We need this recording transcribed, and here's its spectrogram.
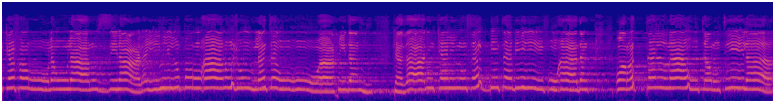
كَفَرُوا لَوْلَا نُزِّلَ عَلَيْهِ الْقُرْآنُ جُمْلَةً وَاحِدَةً ۚ. كَذَٰلِكَ لِنُثَبِّتَ بِهِ فُؤَادَكَ ۖ وَرَتَّلْنَاهُ تَرْتِيلًا.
